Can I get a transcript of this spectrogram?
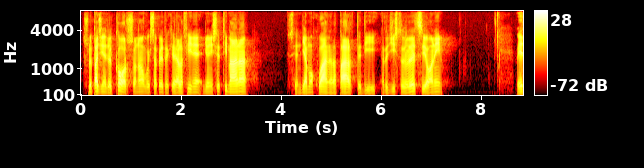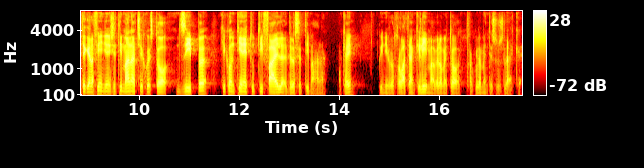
sulle pagine del corso, no? voi sapete che alla fine di ogni settimana, se andiamo qua nella parte di registro delle lezioni, vedete che alla fine di ogni settimana c'è questo zip che contiene tutti i file della settimana, ok? Quindi ve lo trovate anche lì, ma ve lo metto tranquillamente su Slack.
